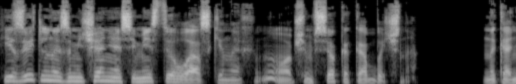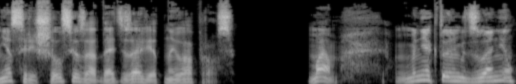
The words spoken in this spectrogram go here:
язвительные замечания о семействе Ласкиных, ну, в общем, все как обычно. Наконец решился задать заветный вопрос. «Мам, мне кто-нибудь звонил?»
